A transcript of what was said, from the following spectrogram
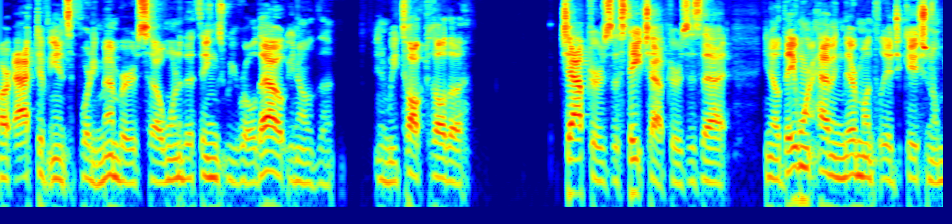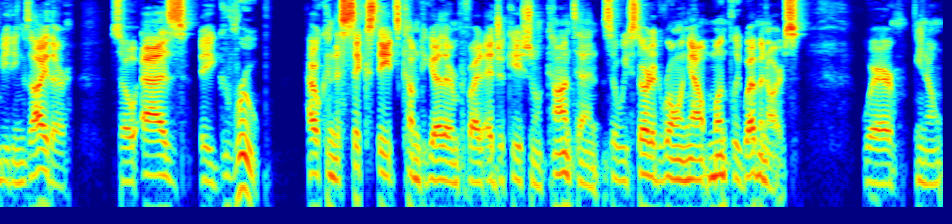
our active and supporting members. So one of the things we rolled out, you know, the and we talked with all the chapters, the state chapters, is that you know they weren't having their monthly educational meetings either. So as a group, how can the six states come together and provide educational content? So we started rolling out monthly webinars where you know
